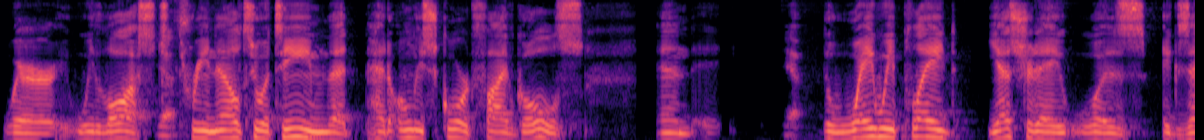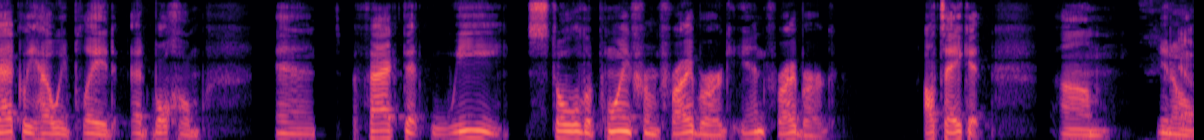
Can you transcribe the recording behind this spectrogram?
where we lost Yes. 3 0 to a team that had only scored five goals. And Yeah. the way we played yesterday was exactly how we played at Bochum. And the fact that we stole the point from Freiburg in Freiburg, I'll take it. Um, you know, Yeah,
